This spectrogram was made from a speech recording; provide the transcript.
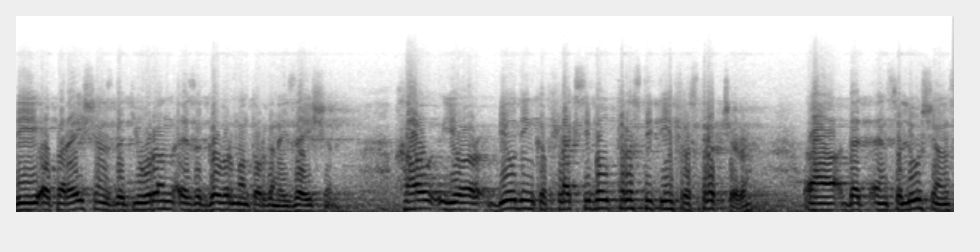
the operations that you run as a government organization. How you're building a flexible, trusted infrastructure uh, that, and solutions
